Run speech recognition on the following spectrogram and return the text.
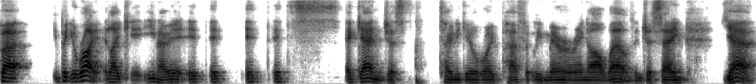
But but you're right, like you know, it it it it it's again just Tony Gilroy perfectly mirroring our world and just saying, yeah,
